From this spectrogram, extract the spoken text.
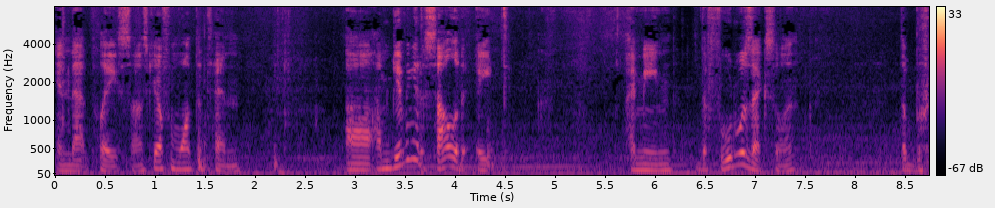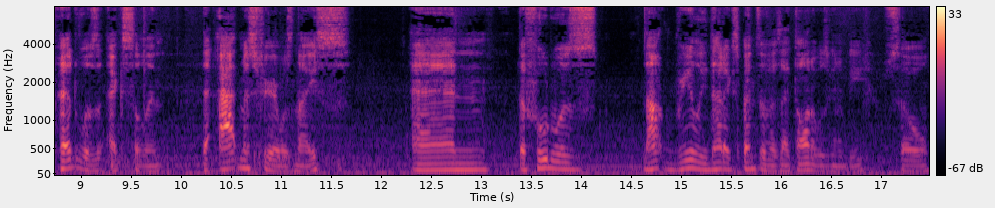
in that place on a scale from 1 to 10, uh, I'm giving it a solid 8. I mean, the food was excellent. The bread was excellent. The atmosphere was nice. And the food was not really that expensive as I thought it was going to be. So,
